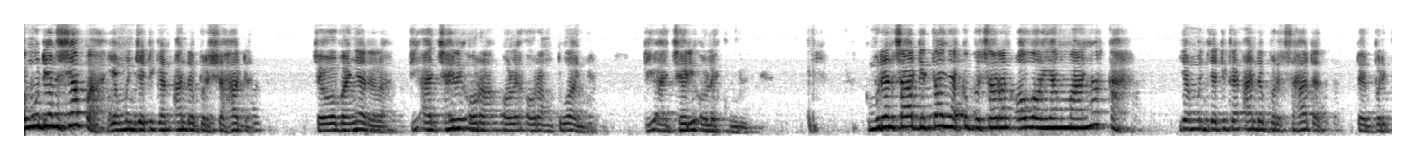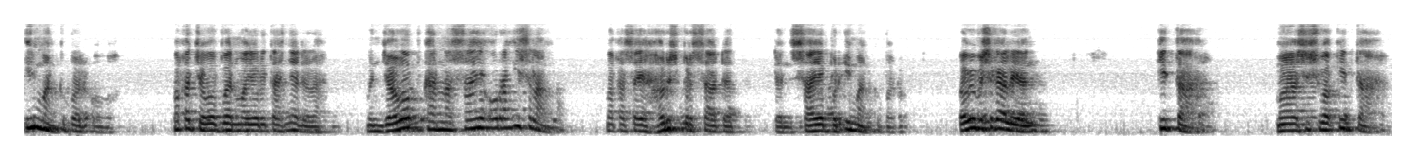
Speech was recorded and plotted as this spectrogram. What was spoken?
Kemudian siapa yang menjadikan Anda bersyahadat? Jawabannya adalah diajari orang oleh orang tuanya, diajari oleh gurunya. Kemudian saat ditanya kebesaran Allah yang manakah yang menjadikan Anda bersyahadat dan beriman kepada Allah? Maka jawaban mayoritasnya adalah menjawab karena saya orang Islam, maka saya harus bersyahadat dan saya beriman kepada Allah. Bapak Ibu sekalian, kita, mahasiswa kita,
